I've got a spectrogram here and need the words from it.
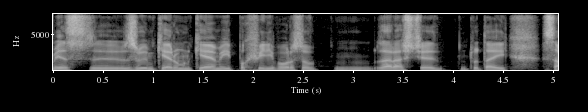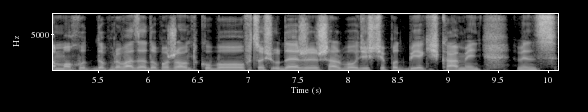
jest złym kierunkiem i po chwili po prostu zaraz cię tutaj samochód doprowadza do porządku, bo w coś uderzysz albo gdzieś cię podbije jakiś kamień, więc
